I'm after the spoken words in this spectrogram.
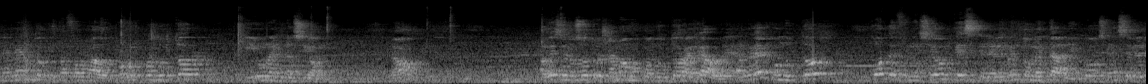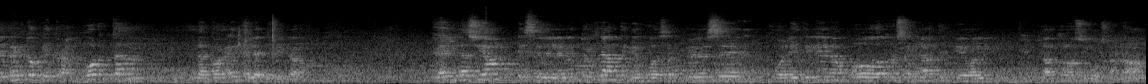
elemento que está formado por un conductor y una aislación. ¿no? A veces nosotros llamamos conductor al cable. En realidad el conductor, por definición, es el elemento metálico, o sea, es el elemento que transporta la corriente eléctrica. La aislación es el elemento aislante que puede ser PVC, polietileno o otros aislantes que hoy tanto no se usan, ¿no?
